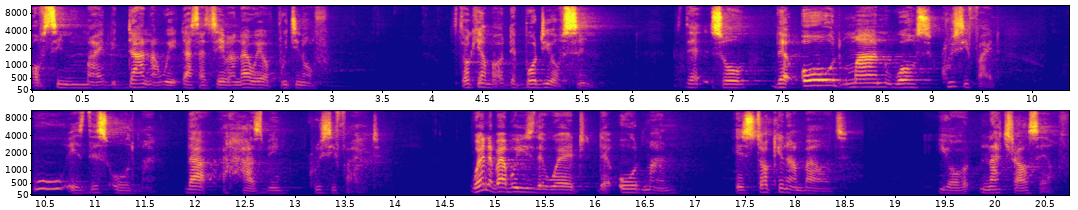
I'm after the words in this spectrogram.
of sin might be done away. That's another way of putting off. He's talking about the body of sin. The, so the old man was crucified. Who is this old man that has been crucified? When the Bible uses the word the old man, it's talking about your natural self.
